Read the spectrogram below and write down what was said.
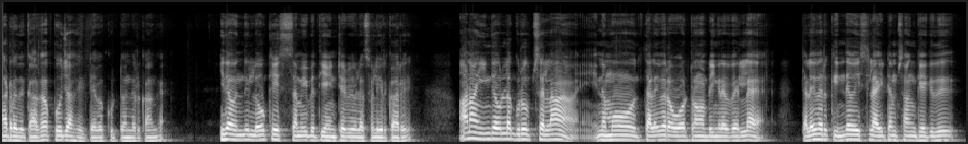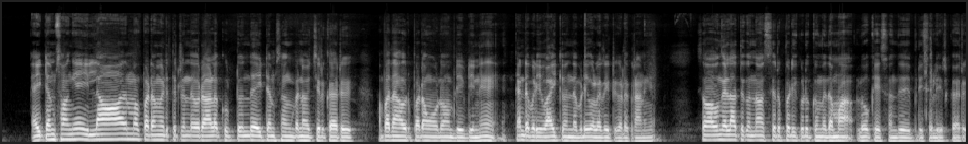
ஆடுறதுக்காக பூஜா ஹெக்டேவை கூப்பிட்டு வந்திருக்காங்க. இதை வந்து லோகேஷ் சமீபத்திய இன்டர்வியூவில் சொல்லியிருக்காரு. ஆனால் இங்கே உள்ள குரூப்ஸ் எல்லாம் என்னமோ தலைவரை ஓட்டுறோம் அப்படிங்கிற பேரில் தலைவருக்கு இந்த வயசில் ஐட்டம் சாங் கேட்குது ஐட்டம் சாங்கே இல்லாமல் படம் எடுத்துகிட்டு இருந்த ஒரு ஆளை கூப்பிட்டு வந்து ஐட்டம் சாங் பண்ண வச்சுருக்காரு. அப்போ தான் அவர் படம் ஓடும் அப்படி இப்படின்னு கண்டபடி வாய்க்கு வந்தபடி வளரிட்டு கிடக்குறானுங்க. ஸோ அவங்க எல்லாத்துக்கும் தான் சிறுப்படி கொடுக்கும் விதமாக லோகேஷ் வந்து இப்படி சொல்லியிருக்காரு.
